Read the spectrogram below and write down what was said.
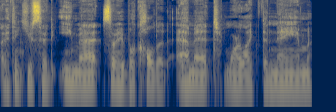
I think you said EMET. Some people called it Emmet, more like the name.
